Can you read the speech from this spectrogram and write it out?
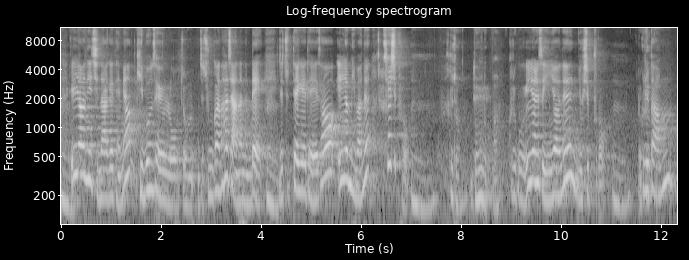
음. 1년이 지나게 되면 기본 세율로 좀 이제 중과는 하지 않았는데 음. 이제 주택에 대해서 1년 미만은 70%, 음, 그죠. 너무 네. 높아. 그리고 1년에서 2년은 60%. 음. 그 그리고 다음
